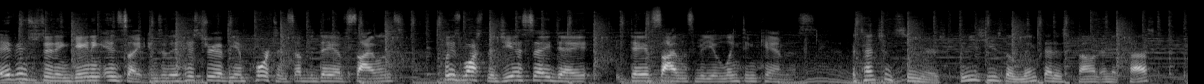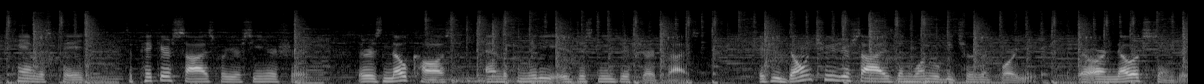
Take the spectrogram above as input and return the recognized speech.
If interested in gaining insight into the history of the importance of the Day of Silence, please watch the GSA Day, Day of Silence video linked in Canvas. Attention seniors, please use the link that is found in the class Canvas page to pick your size for your senior shirt. There is no cost and the committee is just needs your shirt size. If you don't choose your size, then one will be chosen for you. There are no exchanges.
